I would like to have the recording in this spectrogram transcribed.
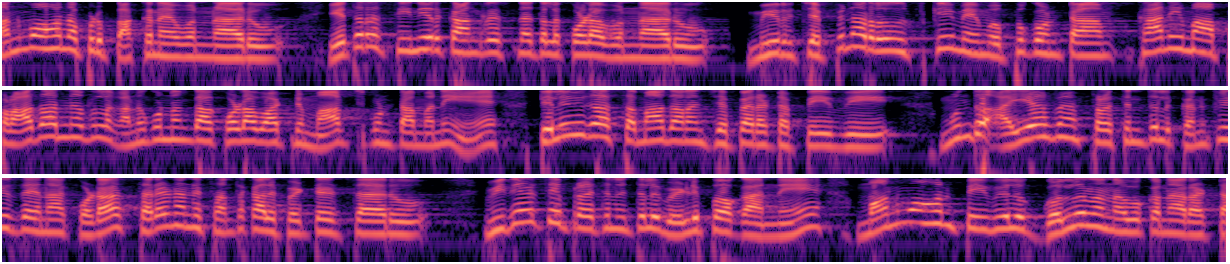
మన్మోహన్ అప్పుడు పక్కనే ఉన్నారు. ఇతర సీనియర్ కాంగ్రెస్ నేతలు కూడా ఉన్నారు. మీరు చెప్పిన రూల్స్కి మేము ఒప్పుకుంటాం కానీ మా ప్రాధాన్యతలకు అనుగుణంగా కూడా వాటిని మార్చుకుంటామని తెలివిగా సమాధానం చెప్పారట పివి ముందు ఐఎంఎఫ్ ప్రతినిధులు కన్ఫ్యూజ్ అయినా కూడా సరేనని సంతకాలు పెట్టేశారు. విదేశీ ప్రతినిధులు వెళ్ళిపోగానే మన్మోహన్ పీవీలు గొల్లున నవ్వుకున్నారట.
